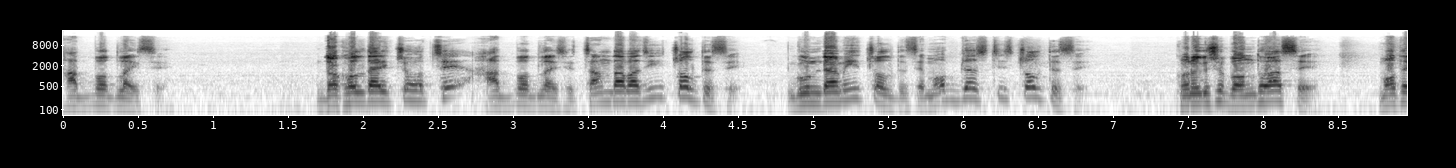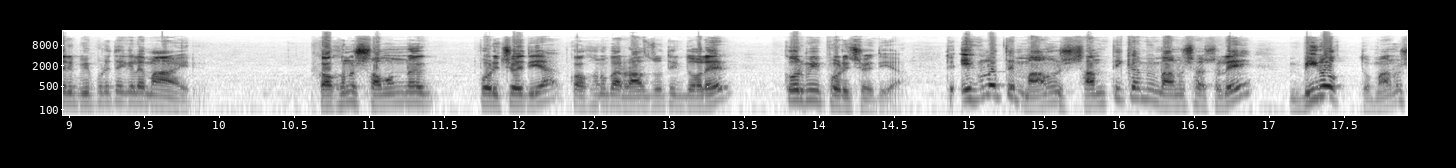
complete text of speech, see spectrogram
হাত বদলাইছে। দখলদারিত্ব হচ্ছে, হাত বদলাইছে। চান্দাবাজি চলতেছে, গুন্ডামি চলতেছে মব জাস্টিস চলতেছে। কোনো কিছু বন্ধ আছে? মতের বিপরীতে গেলে মায়ের। কখনো সমন্বয় পরিচয় দিয়া, কখনো বা রাজনৈতিক দলের কর্মী পরিচয় দিয়া। তো এগুলোতে মানুষ, শান্তিকামী মানুষ আসলে বিরক্ত, মানুষ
